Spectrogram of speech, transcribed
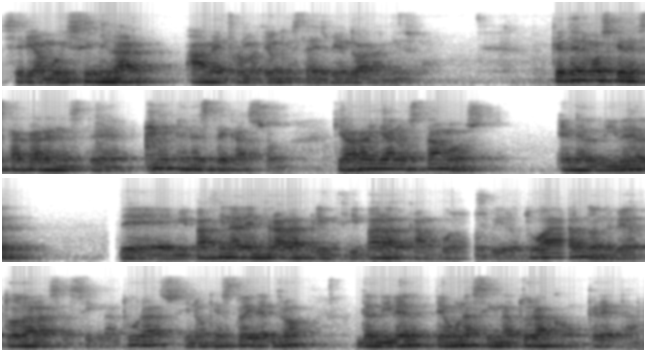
sería muy similar a la información que estáis viendo ahora mismo. ¿Qué tenemos que destacar en este, en este caso? Que ahora ya no estamos en el nivel de mi página de entrada principal al campus virtual, donde veo todas las asignaturas, sino que estoy dentro del nivel de una asignatura concreta.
